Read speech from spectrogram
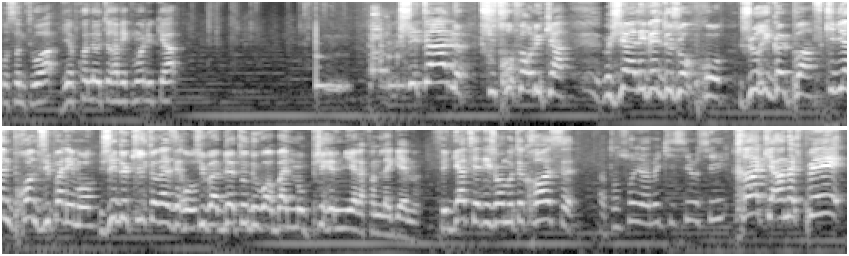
Concentre-toi, viens prendre la hauteur avec moi, Lucas. Chitan Je suis trop fort, Lucas J'ai un level de joueur pro, je rigole pas. Ce qui vient de prendre, j'ai pas les mots. J'ai deux kills, t'en as zéro. Tu vas bientôt devoir ban mon pire ennemi à la fin de la game. Fais gaffe, y a des gens en motocross. Attention, il y a un mec ici aussi. Crac, un HP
